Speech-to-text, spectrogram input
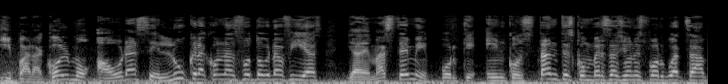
y para colmo ahora se lucra con las fotografías y además teme porque en constantes conversaciones por WhatsApp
